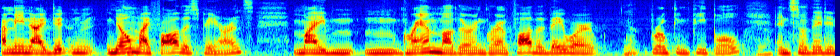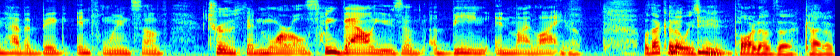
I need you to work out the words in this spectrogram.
I mean, I didn't know yeah. my father's parents. My m- grandmother and grandfather, they were yeah. broken people, and so they didn't have a big influence of truth and morals and values of, of being in my life. Yeah. Well, that could always be part of the kind of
